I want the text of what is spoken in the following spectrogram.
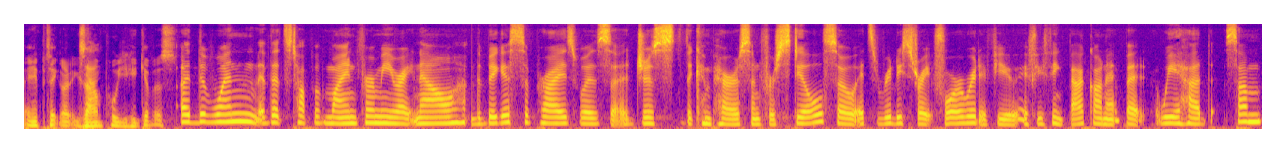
Any particular example you could give us? Uh, the one that's top of mind for me right now, the biggest surprise was uh, just the comparison for steel. So it's really straightforward if you if you think back on it. But we had some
